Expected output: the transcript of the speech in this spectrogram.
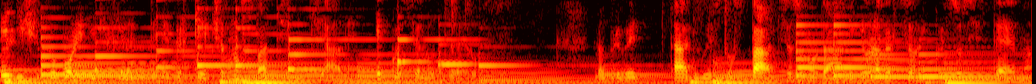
Egli ci propone di riflettere perché c'è uno spazio iniziale e questo è lo zero le proprietà di questo spazio sono tali che una persona in questo sistema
